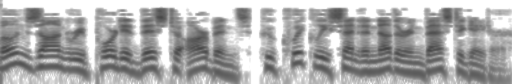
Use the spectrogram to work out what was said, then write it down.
Monzon reported this to Arbenz, who quickly sent another investigator.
